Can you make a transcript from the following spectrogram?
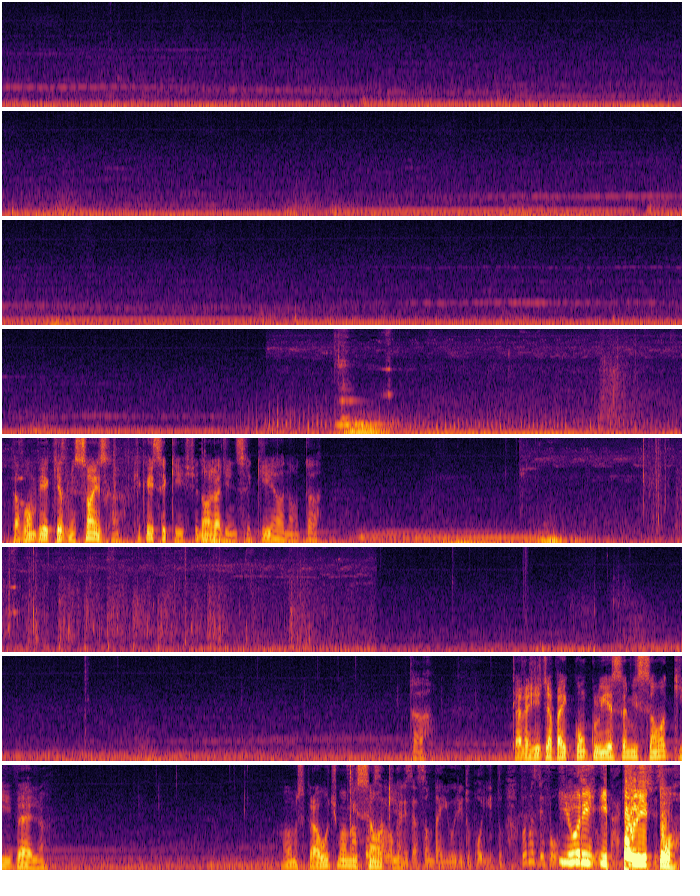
Tá, vamos ver aqui as missões, cara. O que, que é isso aqui? Deixa eu dar uma olhadinha nisso aqui. Ah, não, tá. Tá. Cara, a gente já vai concluir essa missão aqui, velho. Vamos para a última missão aqui. Yuri Polito. Yuri e Polito.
